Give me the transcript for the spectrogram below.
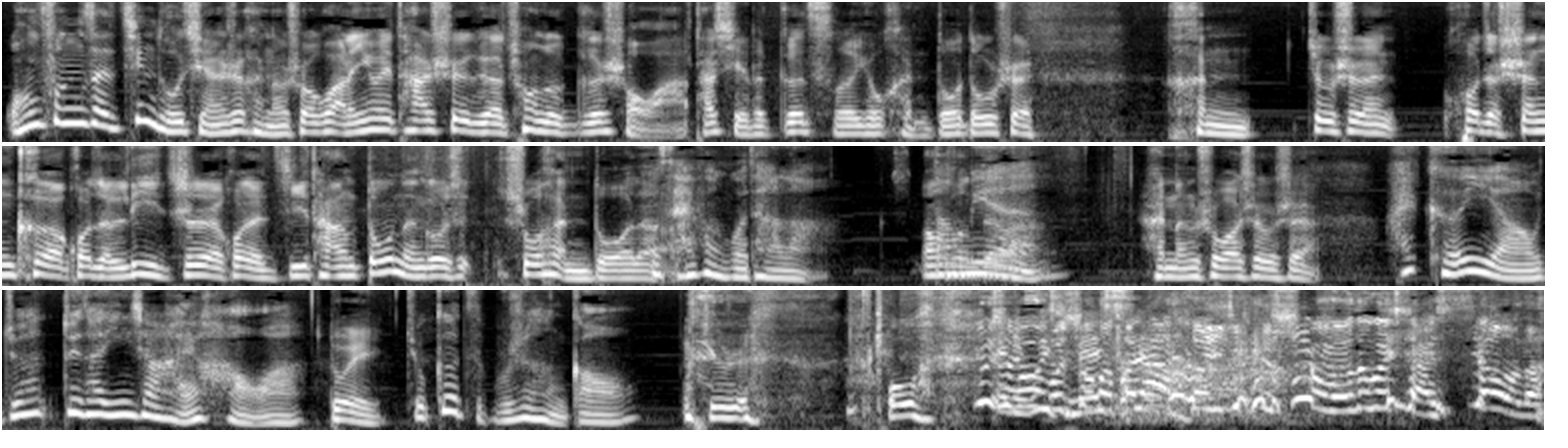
汪峰在镜头前是很能说话的，因为他是个创作歌手啊，他写的歌词有很多都是很就是或者深刻或者励志或者鸡汤都能够说很多的。我采访过他了，当面还能说是不是？还可以啊，我觉得对他印象还好啊。对，就个子不是很高，就是 我为什么为什么他任何一件事我都会想笑呢？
